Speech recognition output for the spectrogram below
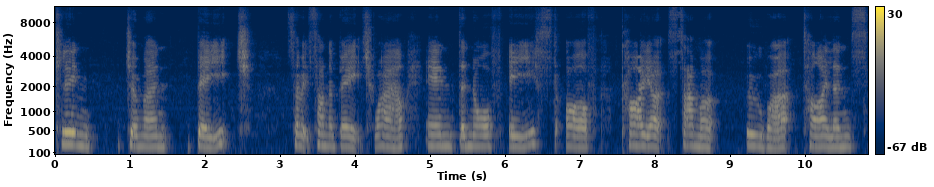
Klingerman beach. So it's on a beach wow in the northeast of Kaya Samua, Thailand's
